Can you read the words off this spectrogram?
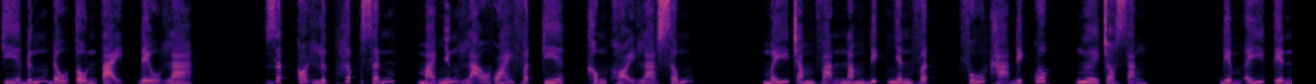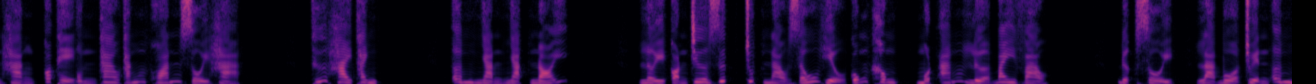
kia đứng đầu tồn tại đều là rất có lực hấp dẫn, mà những lão quái vật kia không khỏi là sống. Mấy trăm vạn năm đích nhân vật Phú khả địch quốc, ngươi cho rằng. Điểm ấy tiền hàng có thể ổn thao thắng khoán rồi hả? Thứ hai thanh. Âm nhàn nhạt nói. Lời còn chưa dứt chút nào dấu hiệu cũng không. Một áng lửa bay vào. Được rồi, là bùa truyền âm.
